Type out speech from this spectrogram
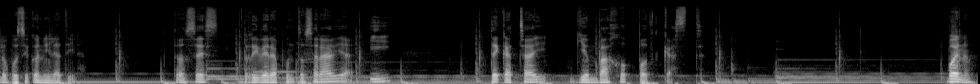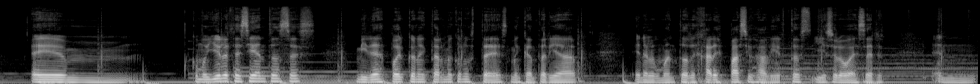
Lo puse con I latina. Entonces, rivera.sarabia y tecachay-podcast. Bueno, em, como yo les decía entonces, mi idea es poder conectarme con ustedes. Me encantaría en algún momento dejar espacios abiertos y eso lo voy a hacer en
